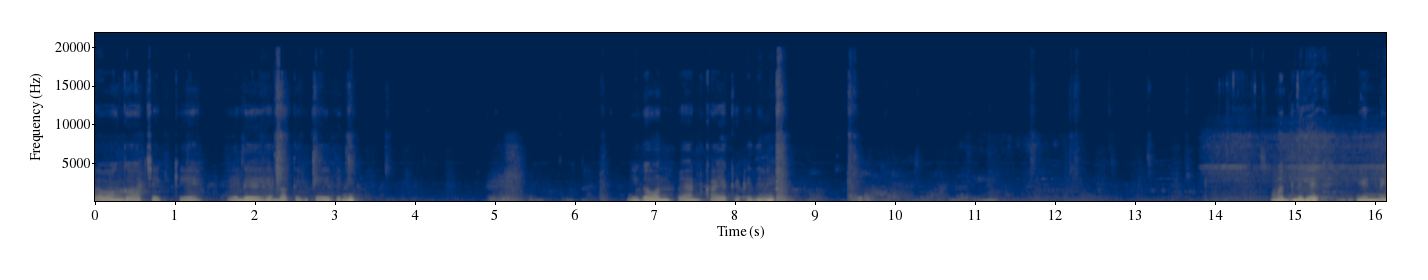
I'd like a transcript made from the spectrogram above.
ಲವಂಗ, ಚಕ್ಕೆ, ಎಲೆ ಎಲ್ಲ ತೆಗಿತಾ ಇದ್ದೀನಿ. ಈಗ ಒಂದು ಪ್ಯಾನ್ ಕಾಯಕ್ಕಿಟ್ಟಿದ್ದೀನಿ ಮೊದಲಿಗೆ ಎಣ್ಣೆ.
